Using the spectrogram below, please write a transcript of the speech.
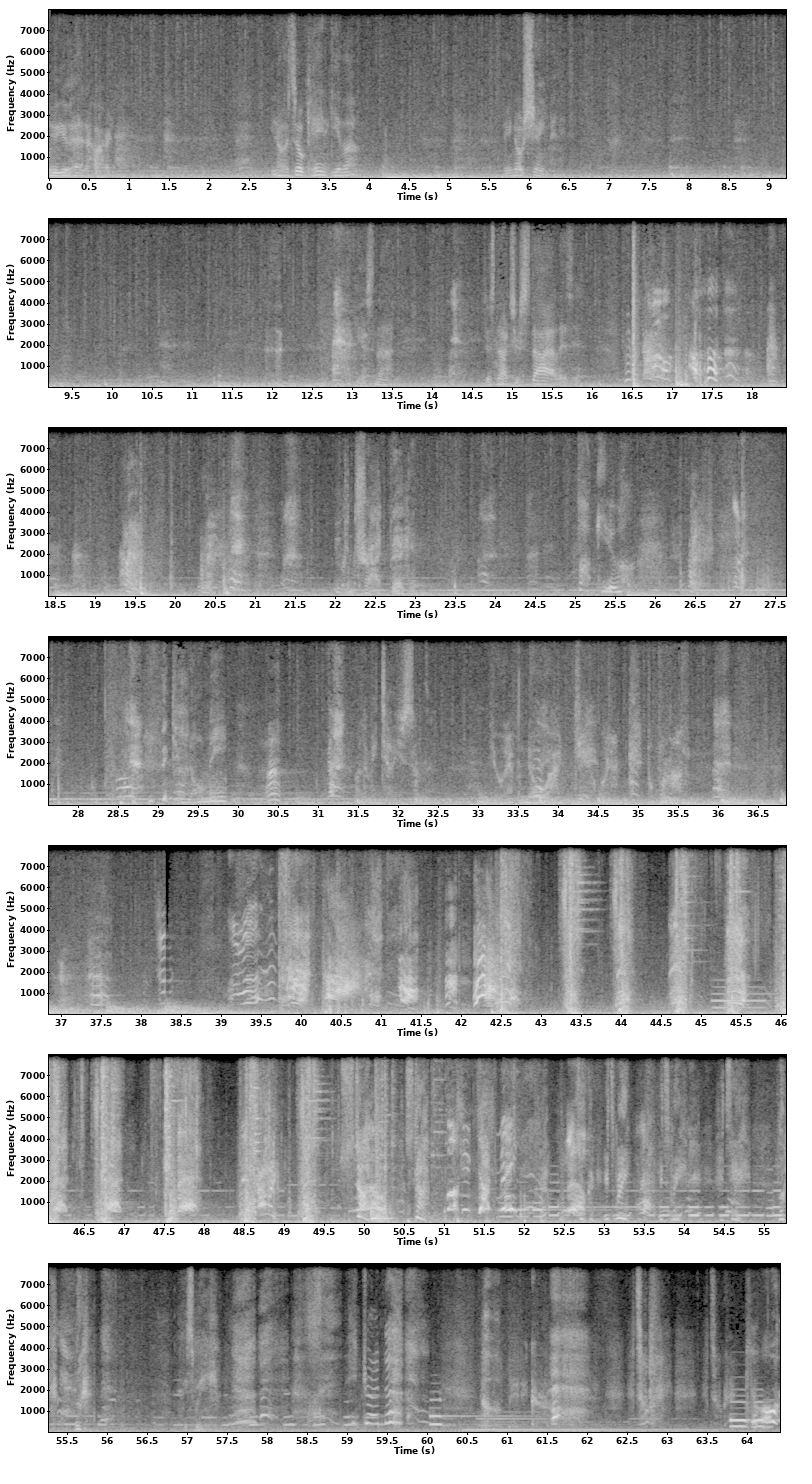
Knew you had heart. You know, it's okay to give up. Ain't no shame in it. I guess not. Just not your style, is it? You can try begging. Fuck you. Think you know me? Huh? Well, let me tell you something. You have no idea what I'm capable of. Stop! Stop! Fucking touch me! It's okay. It's me. It's me. It's me. Look, look. It's me. He tried to. Oh, baby girl. It's okay. It's okay. No.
